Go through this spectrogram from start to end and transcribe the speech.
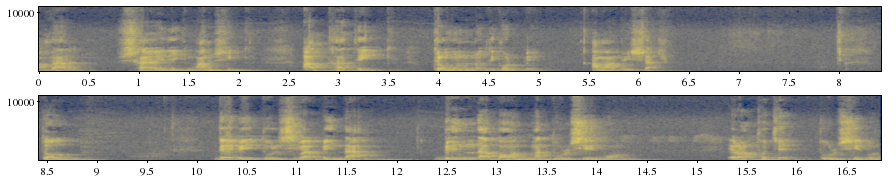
আপনার শারীরিক, মানসিক, আধ্যাত্মিক ক্রমোন্নতি ঘটবে, আমার বিশ্বাস। তো দেবী তুলসী বা বৃন্দা, বৃন্দাবন মানে তুলসীর বন। এর অর্থ হচ্ছে তুলসীর বন।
